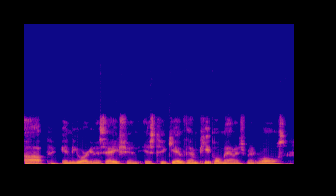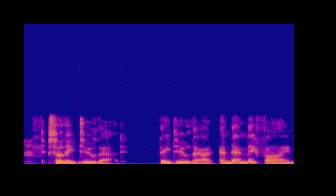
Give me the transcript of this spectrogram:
up in the organization is to give them people management roles. So they do that. They do that, and then they find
